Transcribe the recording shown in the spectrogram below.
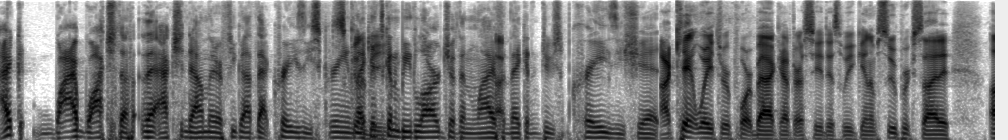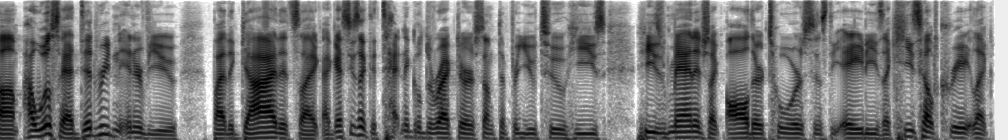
I could why watch the the action down there if you got that crazy screen? gonna like it's gonna be larger than life, and they can do some crazy shit. I can't wait to report back after I see it this weekend. I'm super excited. Um, I will say I did read an interview by the guy that's like I guess he's like the technical director or something for U2. He's he's managed like all their tours since the 80s. Like he's helped create like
